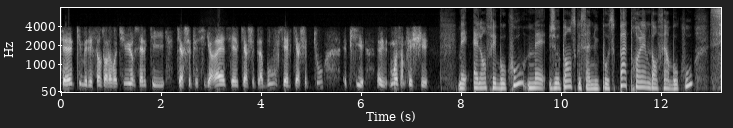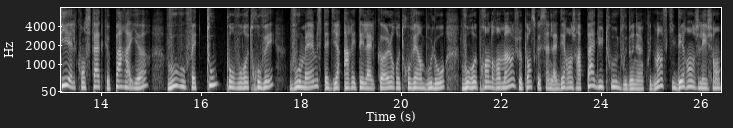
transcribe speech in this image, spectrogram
c'est elle qui met l'essence dans la voiture, c'est elle qui, qui achète les cigarettes, c'est elle qui achète la bouffe, c'est elle qui achète tout. Et puis euh, moi, ça me fait chier. Mais elle en fait beaucoup, mais je pense que ça ne lui pose pas de problème d'en faire beaucoup si elle constate que par ailleurs, vous, vous faites tout pour vous retrouver vous-même, c'est-à-dire arrêter l'alcool, retrouver un boulot, vous reprendre en main. Je pense que ça ne la dérangera pas du tout de vous donner un coup de main. Ce qui dérange les gens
